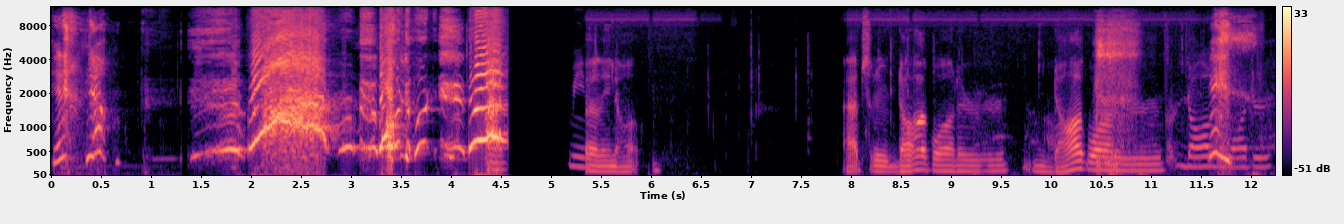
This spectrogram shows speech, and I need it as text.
Get him. No. Oh no! I mean, Really not. Absolute dog water. Dog water. dog water.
